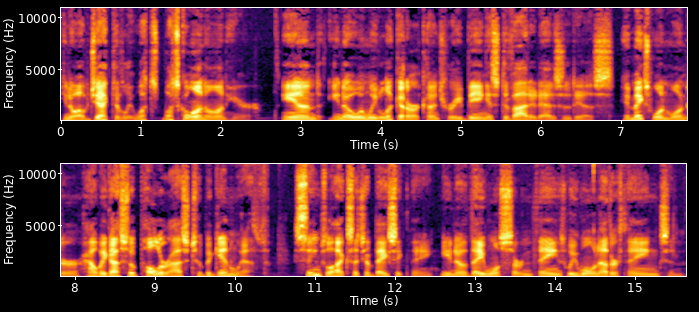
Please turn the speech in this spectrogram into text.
you know, objectively what's what's going on here. And, you know, when we look at our country being as divided as it is, it makes one wonder how we got so polarized to begin with. Seems like such a basic thing. You know, they want certain things, we want other things, and,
